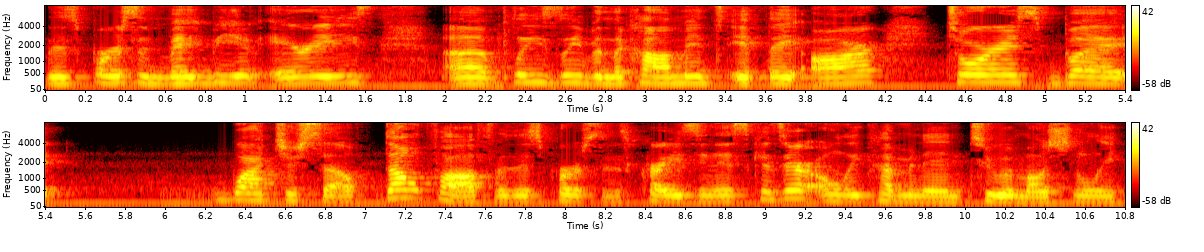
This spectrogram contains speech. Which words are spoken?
this person may be an Aries. Uh, please leave in the comments if they are Taurus, but watch yourself. Don't fall for this person's craziness because they're only coming in to emotionally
